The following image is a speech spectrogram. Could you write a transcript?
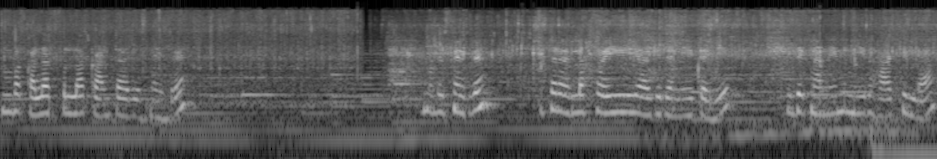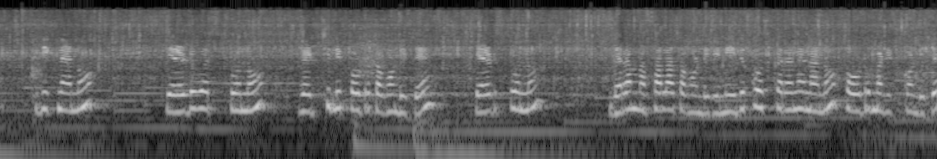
ತುಂಬ ಕಲರ್ಫುಲ್ಲಾಗಿ ಕಾಣ್ತಾ ಇದೆ ಸ್ನೇಹಿತರೆ. ನೋಡಿ ಸ್ನೇಹಿತರೆ, ಈ ಥರ ಎಲ್ಲ ಫ್ರೈ ಆಗಿದೆ ನೀಟಾಗಿ. ಇದಕ್ಕೆ ನಾನೇನು ನೀರು ಹಾಕಿಲ್ಲ. ಇದಕ್ಕೆ ನಾನು ಎರಡೂವರೆ ಸ್ಪೂನು ರೆಡ್ ಚಿಲ್ಲಿ ಪೌಡ್ರ್ ತೊಗೊಂಡಿದ್ದೆ. ಎರಡು ಸ್ಪೂನು ಗರಂ ಮಸಾಲ ತೊಗೊಂಡಿದ್ದೀನಿ. ಇದಕ್ಕೋಸ್ಕರನೇ ನಾನು ಪೌಡ್ರ್ ಮಾಡಿ ಇಟ್ಕೊಂಡಿದ್ದೆ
